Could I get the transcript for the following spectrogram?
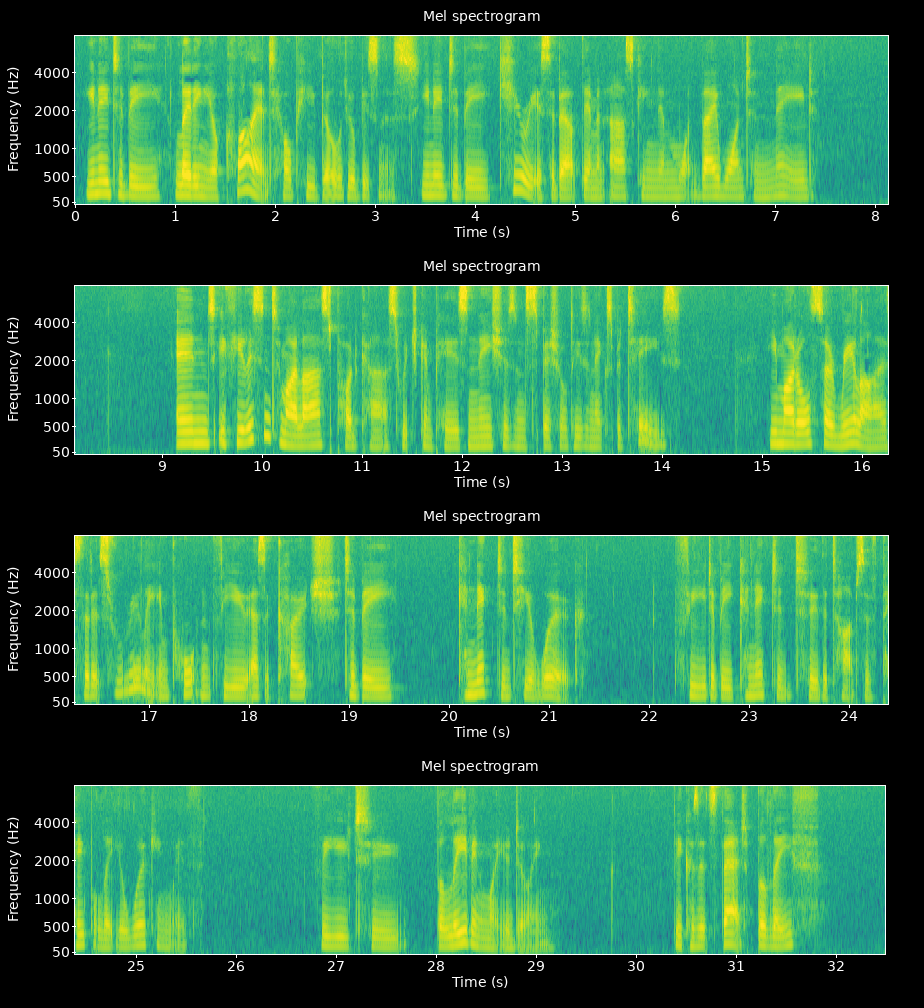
You need to be letting your client help you build your business. You need to be curious about them and asking them what they want and need. And if you listen to my last podcast, which compares niches and specialties and expertise, you might also realize that it's really important for you as a coach to be connected to your work, for you to be connected to the types of people that you're working with, for you to believe in what you're doing, because it's that belief,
